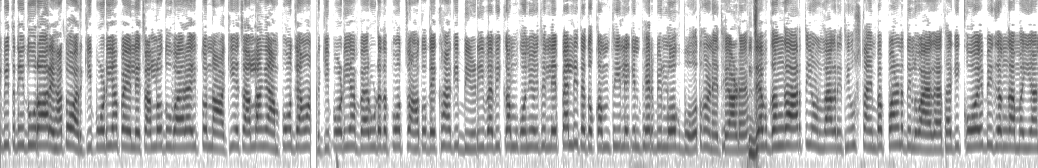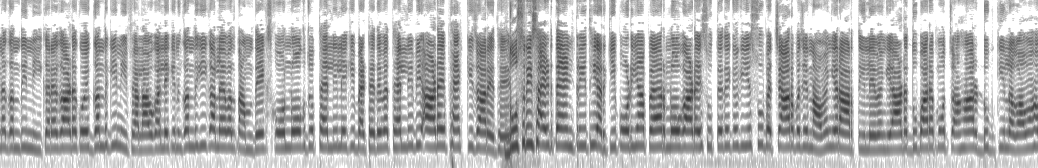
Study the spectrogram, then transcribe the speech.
भी इतनी दूर आ रहे हैं तो हर की पौड़िया पहले चलो, दोबारा तो ना किए चलेंगे, हम पहुँच जाओ हर की पौड़िया पैर उड़े तो पहुँचा तो देखा की बीड़ी वे भी कम कोनी हुई थी, ले पहली तो कम थी, लेकिन फिर भी लोग बहुत गणे थे आड़े। जब गंगा आरती होने लग रही थी, उस टाइम पर पर्ण दिलवाया गया था की कोई भी गंगा मैया ने गंदी नहीं करेगा, आड़े कोई गंदगी नहीं फैलाओगा, लेकिन गंदगी का लेवल तो हम देख सको, लोग जो थैली लेके बैठे थे, वे थैली भी आड़े फेंक की जा रहे थे। दूसरी साइड पे एंट्री थी, हर की पौड़िया पैर, लोग आड़े सुते थे क्योंकि ये सुबह चार बजे नहावेंगे, आरती लेवेंगे। आड़े दोबारा पहुँचा हाँ डुबकी लगा वहाँ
